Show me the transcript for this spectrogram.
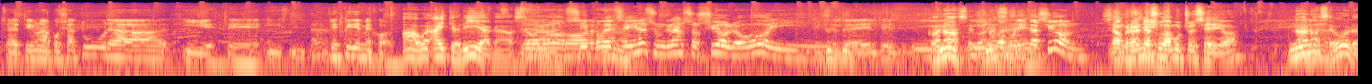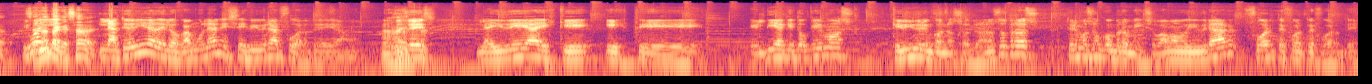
O sea, tiene una apoyatura y este y despide mejor. Ah, bueno, hay teoría acá. O sea, No, no, sí, porque el señor es un gran sociólogo y. El de- el de- y- Conoce, y conoce. comunicación. No, pero él me Sí. ayuda mucho en serio. ¿eh? No, no, seguro. Igual se nota la, que sabe. La teoría de los gamulanes es vibrar fuerte, digamos. Ajá. Entonces, la idea es que este el día que toquemos, que vibren con nosotros. Nosotros tenemos un compromiso, vamos a vibrar fuerte, fuerte, fuerte.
